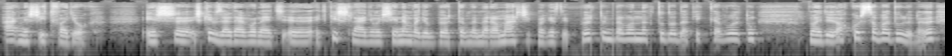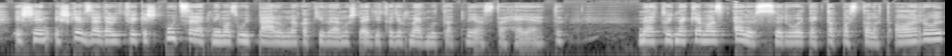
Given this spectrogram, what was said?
Ágnes, itt vagyok. És, és képzeld el, van egy, egy kislányom, és én nem vagyok börtönben, mert a másik meg ezek börtönben vannak, tudod, akikkel voltunk, majd ő akkor szabadul, ő meg, és, én, és képzeld el, hogy vagyok, és úgy szeretném az új páromnak, akivel most együtt vagyok, megmutatni azt a helyet mert hogy nekem az először volt egy tapasztalat arról,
